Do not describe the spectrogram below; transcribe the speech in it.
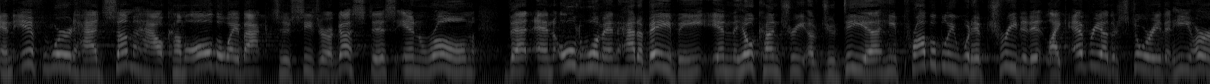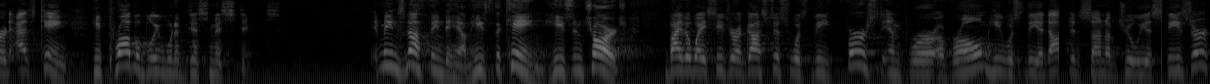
And if word had somehow come all the way back to Caesar Augustus in Rome that an old woman had a baby in the hill country of Judea, he probably would have treated it like every other story that he heard as king. He probably would have dismissed it. It means nothing to him. He's the king, he's in charge. By the way, Caesar Augustus was the first emperor of Rome. He was the adopted son of Julius Caesar.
